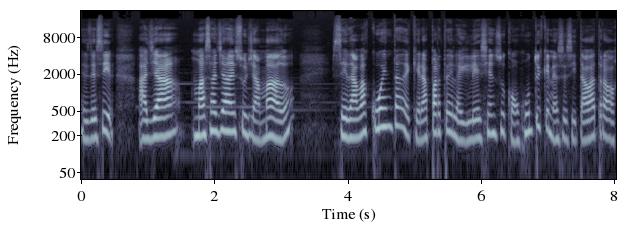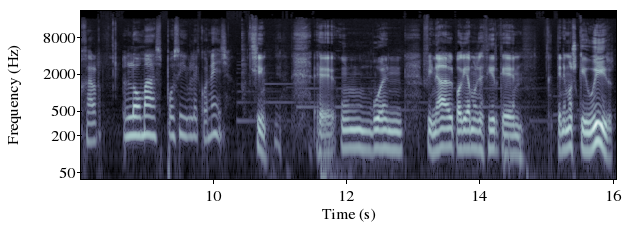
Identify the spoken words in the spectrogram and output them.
es decir, allá, más allá de su llamado, se daba cuenta de que era parte de la iglesia en su conjunto y que necesitaba trabajar lo más posible con ella. Sí, eh, un buen final, podríamos decir que tenemos que huir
